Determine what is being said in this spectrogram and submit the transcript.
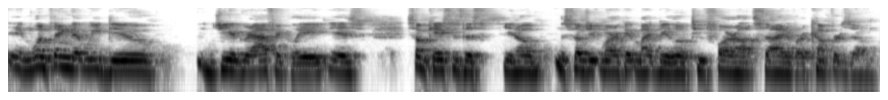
and one thing that we do geographically is some cases this you know the subject market might be a little too far outside of our comfort zone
